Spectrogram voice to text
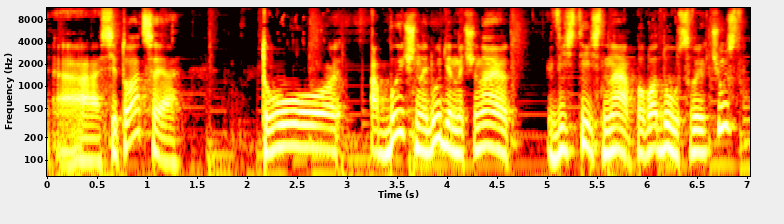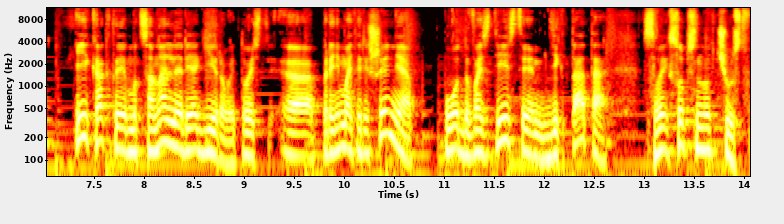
э, ситуация, то обычно люди начинают вестись на поводу своих чувств и как-то эмоционально реагировать, то есть э, принимать решения под воздействием диктата своих собственных чувств.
